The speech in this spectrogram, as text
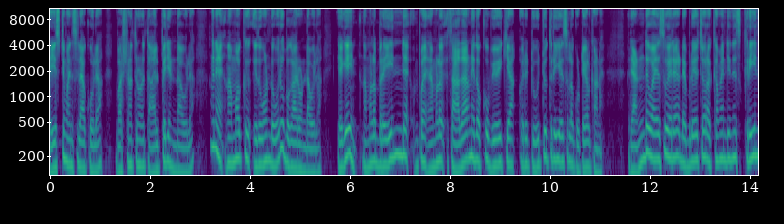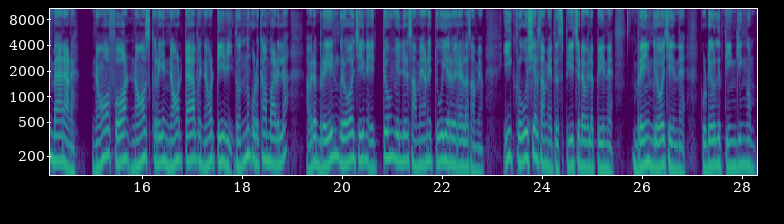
ടേസ്റ്റ് മനസ്സിലാക്കൂല. ഭക്ഷണത്തിനോട് താല്പര്യം ഉണ്ടാവില്ല അങ്ങനെ നമുക്ക് ഇതുകൊണ്ട് ഒരു ഉപകാരം ഉണ്ടാവില്ല എഗെയിൻ നമ്മളെ ബ്രെയിനിന്റെ ഇപ്പോൾ നമ്മൾ സാധാരണ ഇതൊക്കെ ഉപയോഗിക്കുക ഒരു ടു ടു ത്രീ ഇയേഴ്സുള്ള കുട്ടികൾക്കാണ്. രണ്ട് വയസ്സ് വരെ ഡബ്ല്യു എച്ച് ഒ റെക്കമെൻഡ് ചെയ്യുന്ന സ്ക്രീൻ ബാനാണ് no phone no screen no tab no T V ഇതൊന്നും കൊടുക്കാൻ പാടില്ല. അവരെ ബ്രെയിൻ ഗ്രോ ചെയ്യുന്ന ഏറ്റവും വലിയൊരു സമയമാണ് ടു ഇയർ വരെയുള്ള സമയം. ഈ ക്രൂഷ്യൽ സമയത്ത് സ്പീച്ച് ഡെവലപ്പ് ചെയ്യുന്ന ബ്രെയിൻ ഗ്രോ ചെയ്യുന്ന കുട്ടികൾക്ക് തിങ്കിങ്ങും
